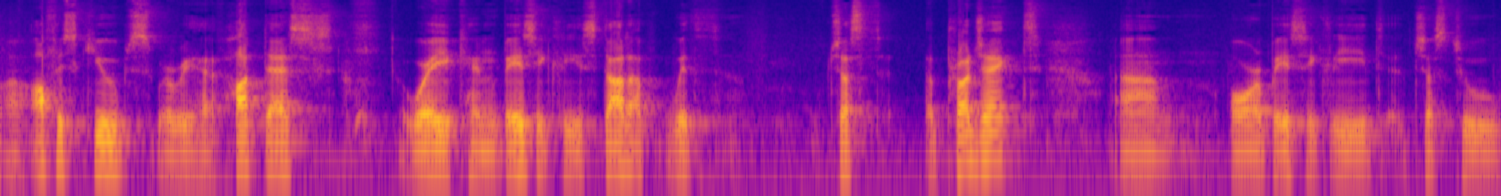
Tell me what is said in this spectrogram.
uh, office cubes, where we have hot desks, where you can basically start up with just a project um, or basically just to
